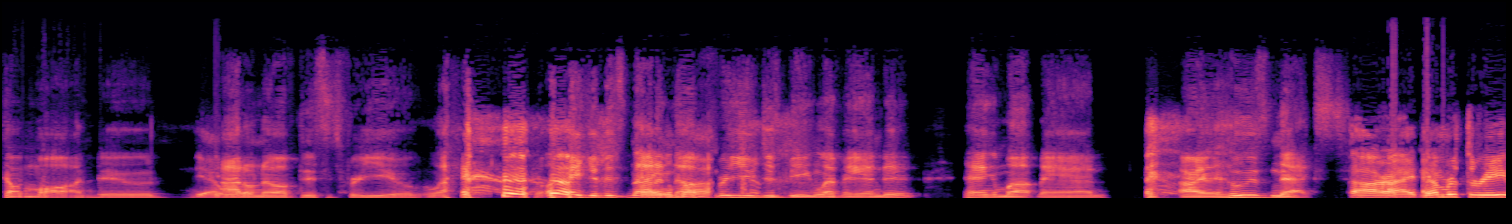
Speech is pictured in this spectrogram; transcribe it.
come on, dude. Yeah. I don't know if this is for you. Like, like if it's not enough for you just being left-handed, hang him up, man. All right, who's next? All right, number three.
